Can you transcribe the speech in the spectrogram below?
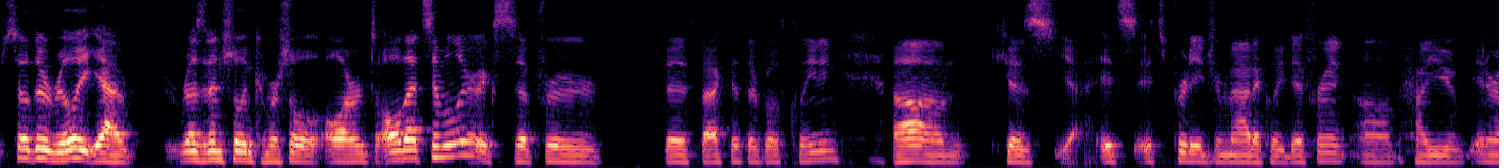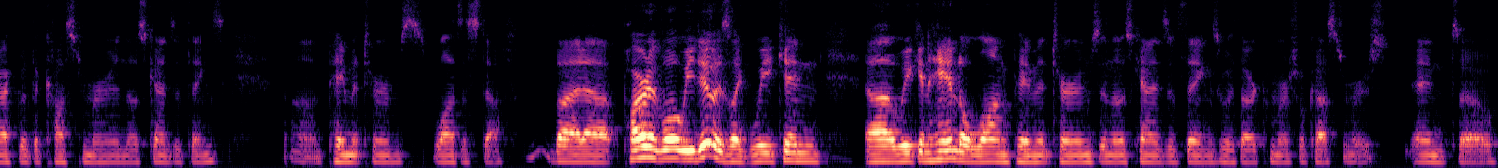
so they're really yeah. Residential and commercial aren't all that similar, except for the fact that they're both cleaning um, because yeah, it's it's pretty dramatically different um, how you interact with the customer and those kinds of things. Uh, payment terms, lots of stuff. But uh, part of what we do is like we can uh, we can handle long payment terms and those kinds of things with our commercial customers, and so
